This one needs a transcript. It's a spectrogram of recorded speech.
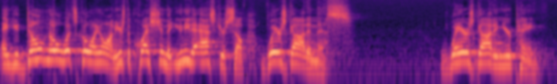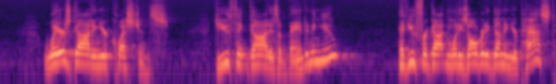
and you don't know what's going on, here's the question that you need to ask yourself Where's God in this? Where's God in your pain? Where's God in your questions? Do you think God is abandoning you? Have you forgotten what He's already done in your past?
